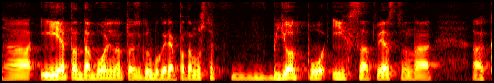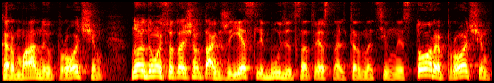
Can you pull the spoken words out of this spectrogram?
Э, и это довольно, то есть, грубо говоря, потому что бьет по их, соответственно, э, карману и прочим. Но я думаю, все точно так же. Если будет, соответственно, альтернативные сторы, прочим,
